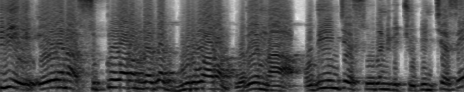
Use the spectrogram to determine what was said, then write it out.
ఇది ఏదైనా శుక్రవారం లేదా గురువారం ఉదయం ఉదయించే సూర్యునికి చూపించేసి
